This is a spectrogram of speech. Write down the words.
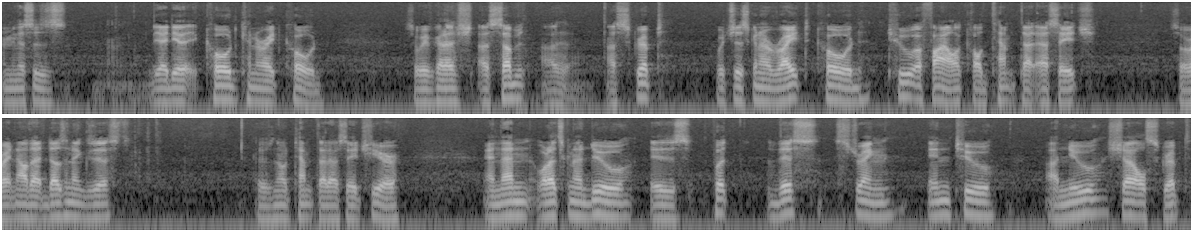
I mean, this is the idea that code can write code. So we've got a, a sub a script which is going to write code to a file called temp.sh. So right now that doesn't exist. There's no temp.sh here. And then what it's going to do is put this string into a new shell script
